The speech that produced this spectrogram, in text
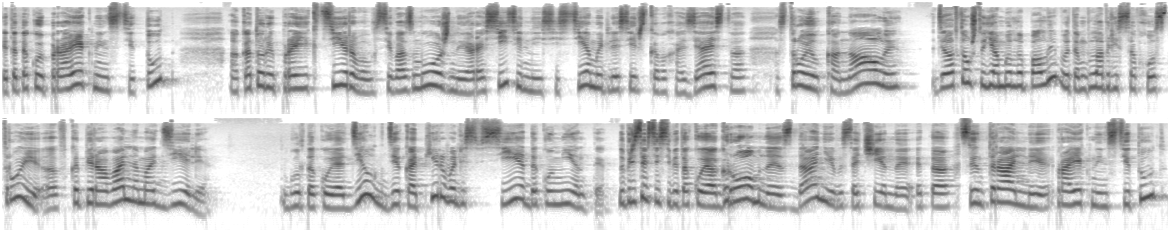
Это такой проектный институт, э, который проектировал всевозможные растительные системы для сельского хозяйства, строил каналы. Дело в том, что я мыла полы в этом главрис совхозстрое в копировальном отделе – был такой отдел, где копировались все документы. Ну, представьте себе такое огромное здание высоченное. Это центральный проектный институт,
